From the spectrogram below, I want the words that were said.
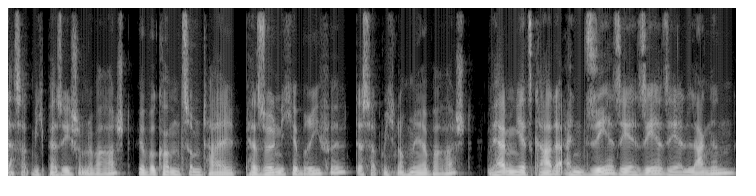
das hat mich per se schon überrascht. Wir bekommen zum Teil persönliche Briefe, das hat mich noch mehr überrascht. Wir haben jetzt gerade einen sehr, sehr, sehr, sehr langen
